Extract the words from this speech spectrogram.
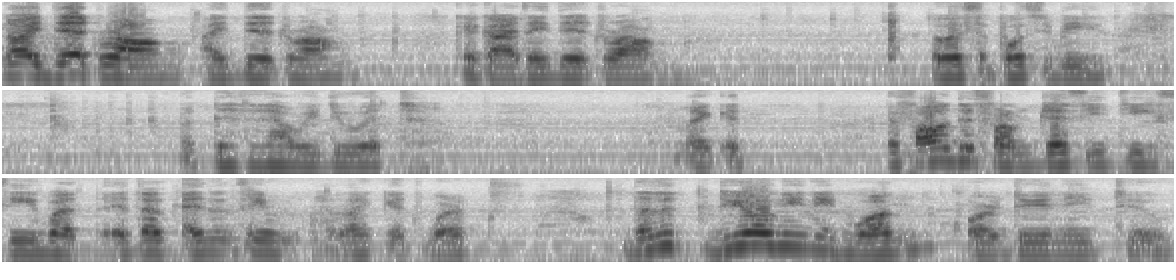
No I did wrong. I did wrong. Okay guys I did wrong it was supposed to be but this is how we do it like it I followed this from Jesse TC but it, does, it doesn't seem like it works does it? Do you only need one, or do you need two?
